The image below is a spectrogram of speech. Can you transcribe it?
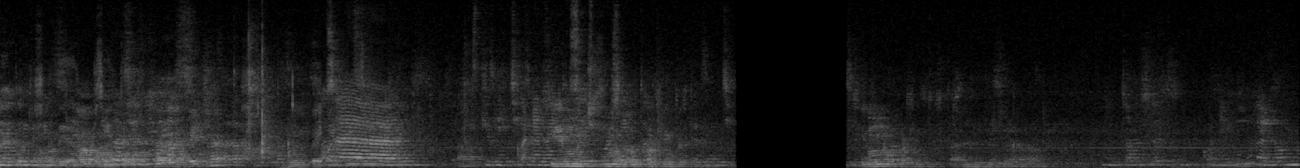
1.5 O sea, el Sí, es 26%. muchísimo 2%. Si 1% está. Entonces, con el.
